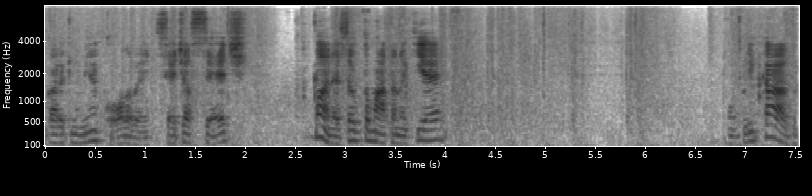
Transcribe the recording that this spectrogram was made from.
Um cara aqui na minha cola, velho. 7 a 7 Mano, essa que eu tô matando aqui é... Complicado.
